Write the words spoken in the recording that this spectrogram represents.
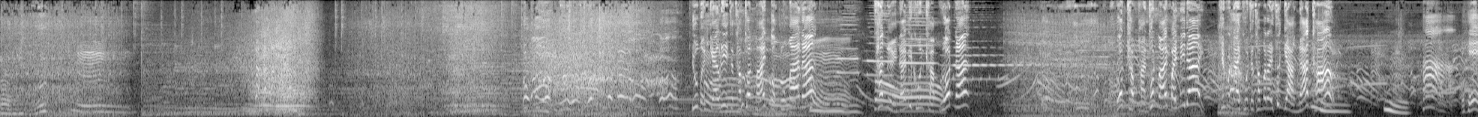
จะทำท่อนไม้ตกลงมานะ ถ้าเหนื่อยนายไม่ควรขับรถนะ รถขับผ่านท่อนไม้ไปไม่ได้ คิดว่านายควรจะทำอะไรสักอย่างนะคาร์ล ฮ่าเฮ้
